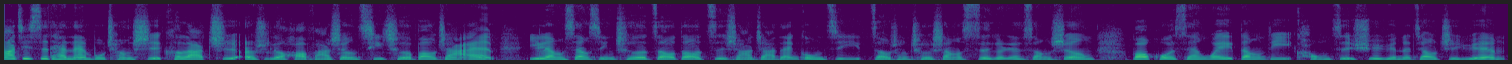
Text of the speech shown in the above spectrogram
巴基斯坦南部城市克拉吃二十六号发生汽车爆炸案，一辆箱型车遭到自杀炸弹攻击，造成车上四个人丧生，包括三位当地孔子学院的教职员。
